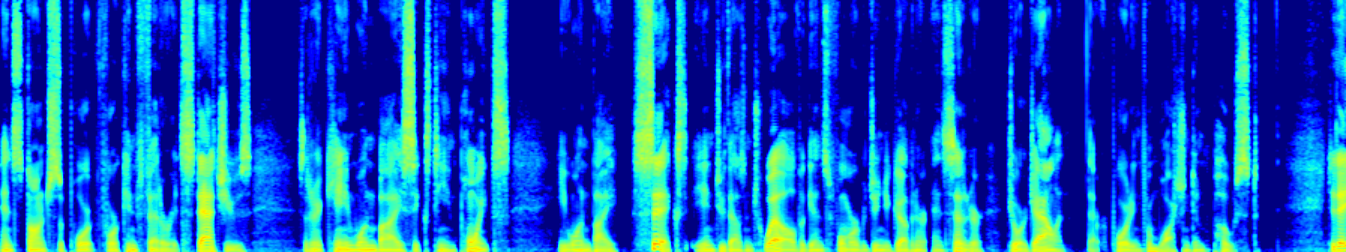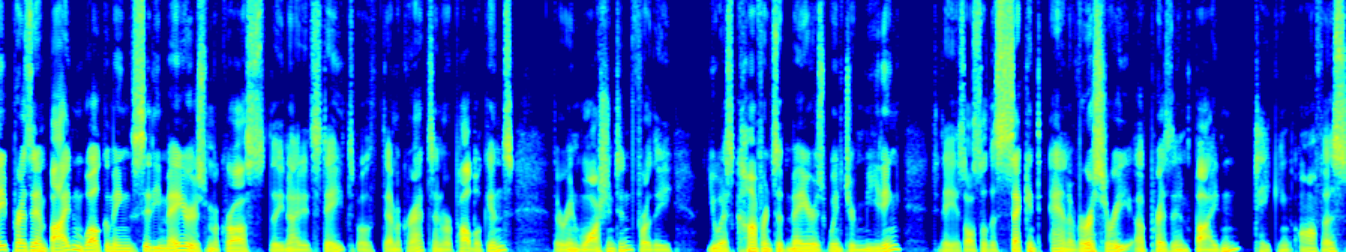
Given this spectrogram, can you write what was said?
and staunch support for Confederate statues. Senator Kaine won by 16 points. He won by six in 2012 against former Virginia Governor and Senator George Allen. That reporting from Washington Post. Today, President Biden welcoming city mayors from across the United States, both Democrats and Republicans. They're in Washington for the U.S. Conference of Mayors winter meeting. Today is also the second anniversary of President Biden taking office.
